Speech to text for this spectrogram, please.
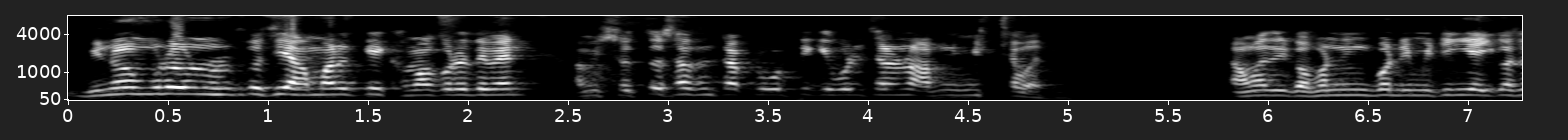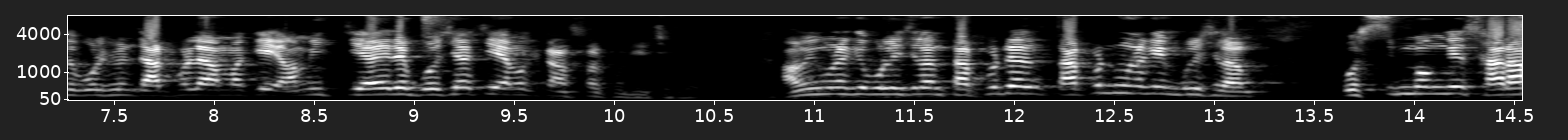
বিনম্র অনুরোধ করছি আমাকে ক্ষমা করে দেবেন। আমি সত্য শাসন চক্রবর্তীকে বলেছিলাম, আপনি মিথ্যাবাদী। আমাদের গভর্নিং বডি মিটিংয়ে এই কথা বলেছিলেন, যার ফলে আমাকে, আমি চেয়ারে বসে আছি, আমাকে ট্রান্সফার করিয়েছিল। আমি ওনাকে বলেছিলাম, তারপরে তারপরে ওনাকে আমি বলেছিলাম, পশ্চিমবঙ্গে সারা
